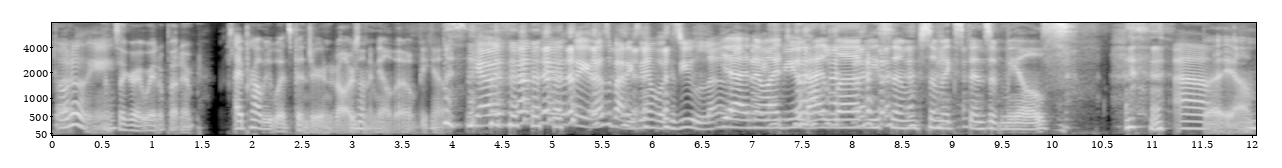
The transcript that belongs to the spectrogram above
Totally That's a great way to put it. I probably would spend $300 on a meal though because yeah I was about to say, I was like, that's a bad example because you love Yeah, no, nice I do. I love me some some expensive meals. Um, But yeah.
